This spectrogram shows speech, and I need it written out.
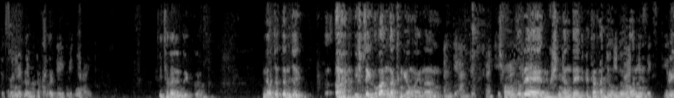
the social 공범이 된 역사가 있는 거고. betrayed. 2차 대전도 있고요. 근데 어쨌든 이제 20세기 후반 같은 경우에는 And the end of 20th century, 1960년대 이제 베트남 반전 운동은 1960s, 우리가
